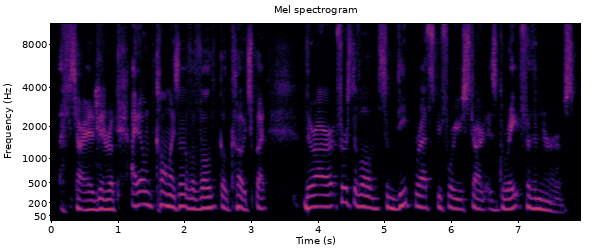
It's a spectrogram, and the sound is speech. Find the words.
sorry, I didn't interrupt. I don't call myself a vocal coach, but there are, first of all, some deep breaths before you start is great for the nerves.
